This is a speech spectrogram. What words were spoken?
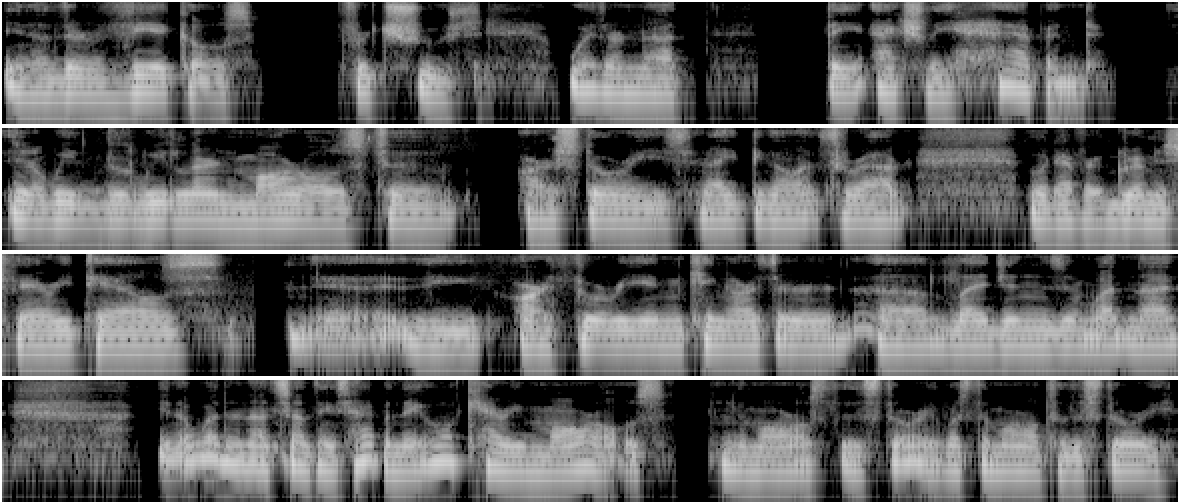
You know, they're vehicles for truth, whether or not they actually happened. You know, we we learn morals to our stories, right? To go throughout whatever Grimm's fairy tales, uh, the Arthurian King Arthur uh, legends and whatnot. You know, whether or not something's happened, they all carry morals. The morals to the story. What's the moral to the story?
